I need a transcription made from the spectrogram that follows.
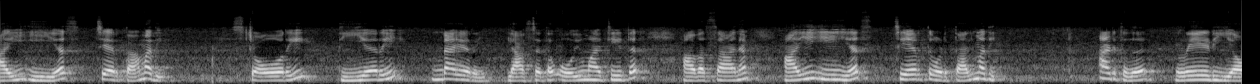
ഐ ഇ എസ് ചേർത്താൽ മതി. Story theory diary. ലാസ്റ്റത്തെ ഒയ് മാറ്റിയിട്ട് അവസാനം ഐ ഇ എസ് ചേർത്ത് കൊടുത്താൽ മതി. അടുത്തത് റേഡിയോ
